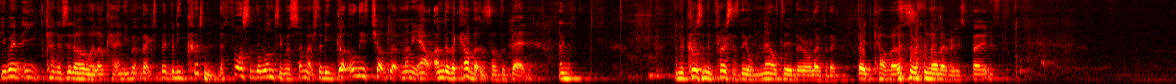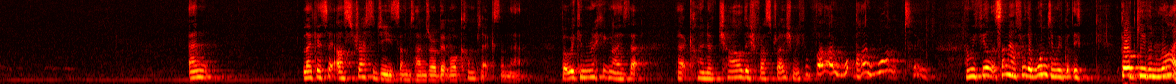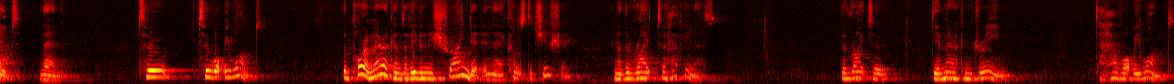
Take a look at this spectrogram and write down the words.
He went, he kind of said, oh, well, okay, and he went back to bed, but he couldn't. The force of the wanting was so much that he got all these chocolate money out under the covers of the bed. And, and of course, in the process, they all melted, they were all over the bed covers and all over his face. And like I say, our strategies sometimes are a bit more complex than that. But we can recognize that, that kind of childish frustration. We feel, but I, but I want to. And we feel that somehow through the wanting, we've got this God given right then to, to what we want. The poor Americans have even enshrined it in their constitution. You know, the right to happiness, the right to the American dream, to have what we want.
